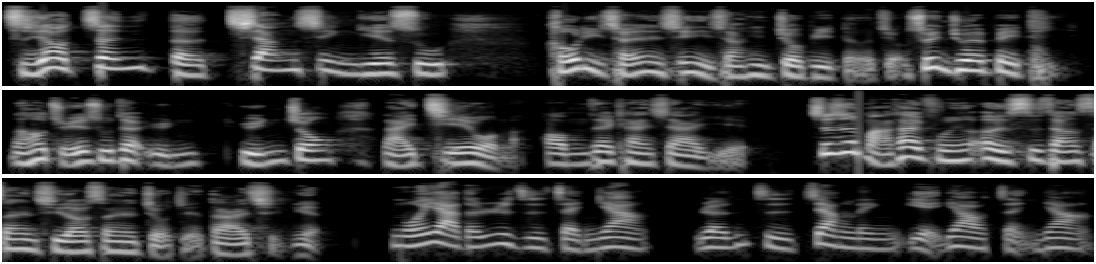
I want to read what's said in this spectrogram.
只要真的相信耶稣。口里承认，心里相信，就必得救，所以你就会被提。然后主耶稣在云云中来接我们。好，我们再看下一页，这是马太福音二十四章三十七到三十九节，大家一起念：挪亚的日子怎样，人子降临也要怎样。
